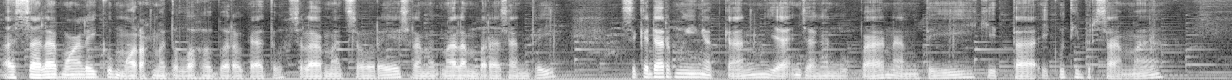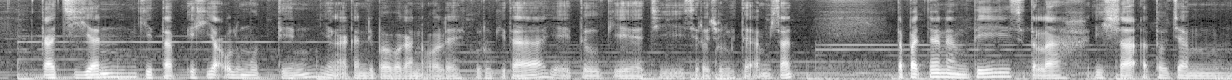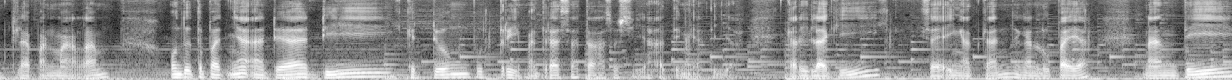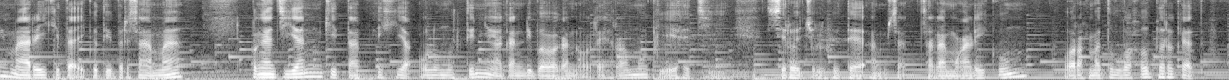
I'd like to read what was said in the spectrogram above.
Assalamualaikum warahmatullahi wabarakatuh. Selamat sore, selamat malam para santri. Sekedar mengingatkan ya jangan lupa nanti kita ikuti bersama Kajian kitab Ihya Ulumuddin yang akan dibawakan oleh guru kita yaitu Kiai Haji Sirojul Huda Amsat Tepatnya nanti setelah Isya atau jam 8 malam untuk tepatnya ada di Gedung Putri Madrasah Tahasusyah Atimiyatiyah. Kali lagi saya ingatkan jangan lupa ya. Nanti mari kita ikuti bersama pengajian kitab Ihya Ulumuddin yang akan dibawakan oleh Romo Kiai Haji Sirojul Huda Amsat. Assalamualaikum warahmatullahi wabarakatuh.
